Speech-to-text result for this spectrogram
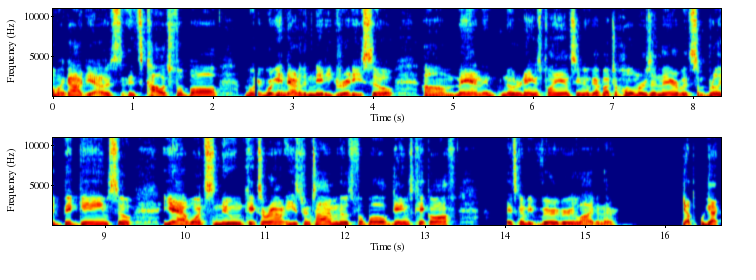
Oh my God, yeah, it's, it's college football. We're, we're, getting down to the nitty gritty. So, um, man, and Notre Dame's playing. So you know, got a bunch of homers in there, but some really big games. So, yeah, once noon kicks around Eastern time and those football games kick off, it's going to be very, very live in there. Yep, we got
